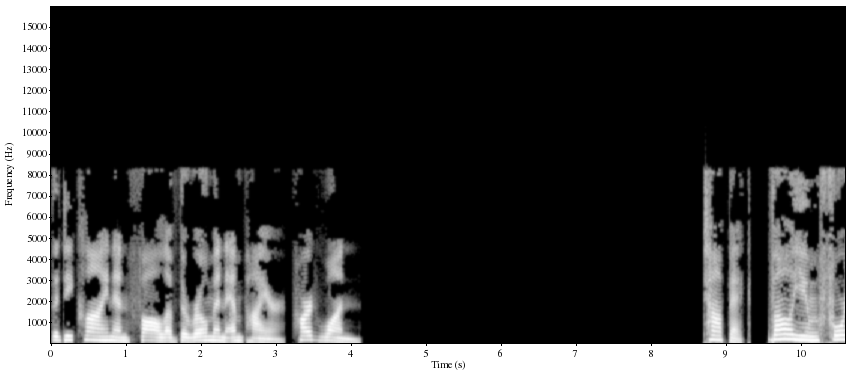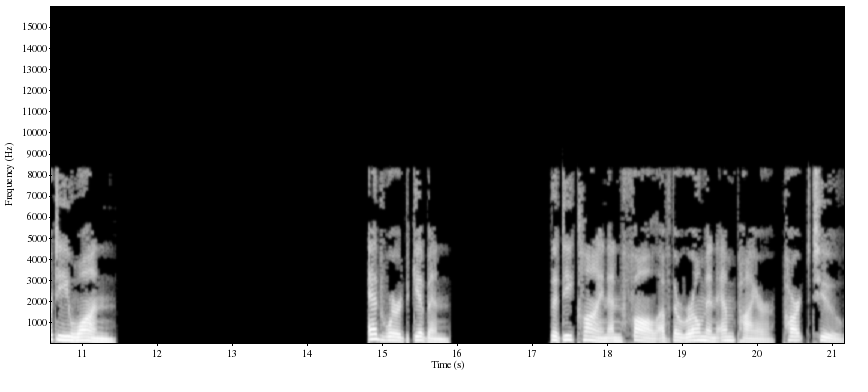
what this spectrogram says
The Decline and Fall of the Roman Empire, Part 1 Topic. Volume 41 Edward Gibbon. The Decline and Fall of the Roman Empire, Part 2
